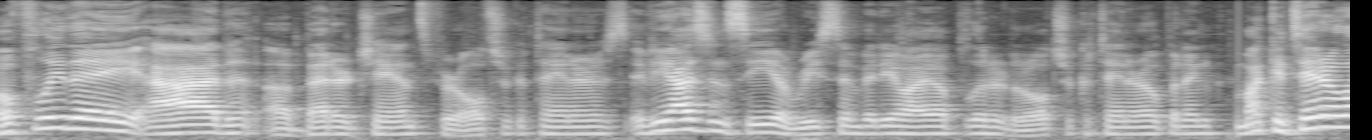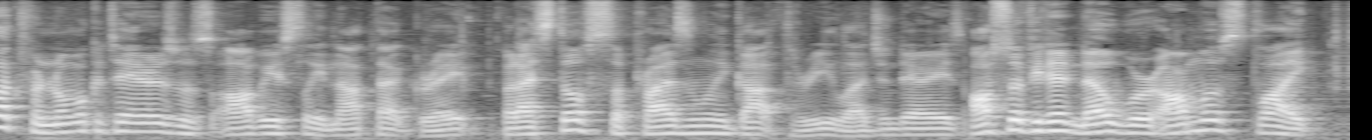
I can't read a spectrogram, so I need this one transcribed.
Hopefully they add a better chance for ultra containers. If you guys didn't see a recent video I uploaded an ultra container opening, my container luck for normal containers was obviously not that great, but I still surprisingly got three legendaries. Also, if you didn't know, we're almost like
